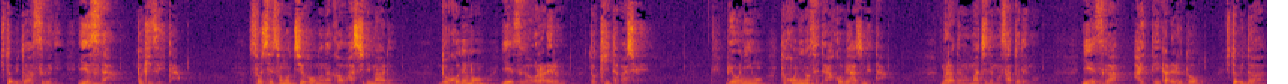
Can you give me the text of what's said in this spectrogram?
人々はすぐにイエスだと気づいた。そしてその地方の中を走り回りどこでもイエスがおられると聞いた場所へ。病人を床に乗せて運び始めた。村でも町でも里でも。イエスが入っていかれると人々は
